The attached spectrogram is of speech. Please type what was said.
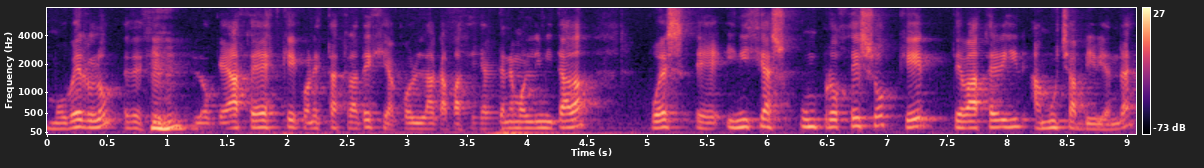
moverlo. Es decir, lo que hace es que con esta estrategia, con la capacidad que tenemos limitada, pues inicias un proceso que te va a hacer ir a muchas viviendas.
